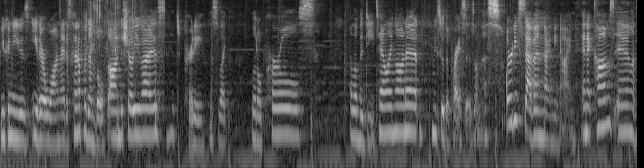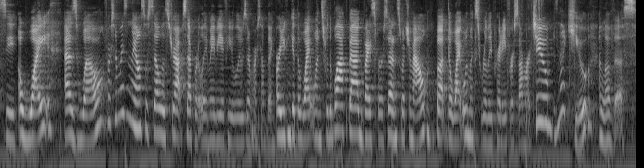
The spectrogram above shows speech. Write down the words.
you can use either one. I just kind of put them both on to show you guys. It's pretty. This is like little pearls I love the detailing on it. Let me see what the price is on this. $37.99. And it comes in, let's see, a white as well. For some reason, they also sell the strap separately, maybe if you lose them or something. Or you can get the white ones for the black bag, vice versa, and switch them out. But the white one looks really pretty for summer too. Isn't that cute? I love this.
